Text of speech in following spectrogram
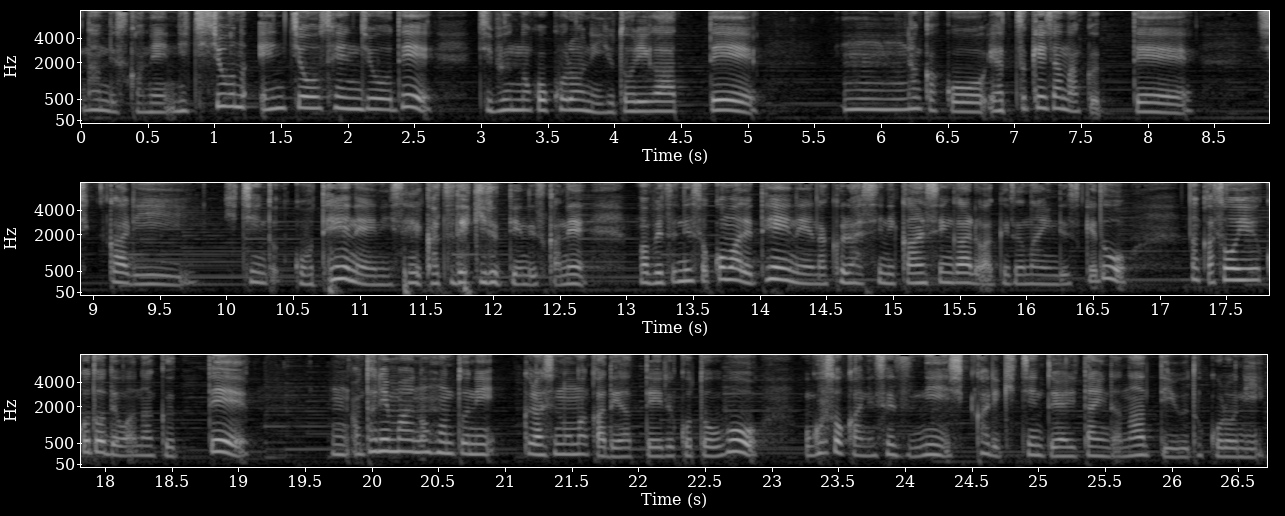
う何ですかね日常の延長線上で自分の心にゆとりがあってうんなんかこうやっつけじゃなくってしっかりきちんとこう丁寧に生活できるっていうんですかね、まあ、別にそこまで丁寧な暮らしに関心があるわけじゃないんですけどなんかそういうことではなくって、うん、当たり前の本当に暮らしの中でやっていることを厳かにせずにしっかりきちんとやりたいんだなっていうところに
